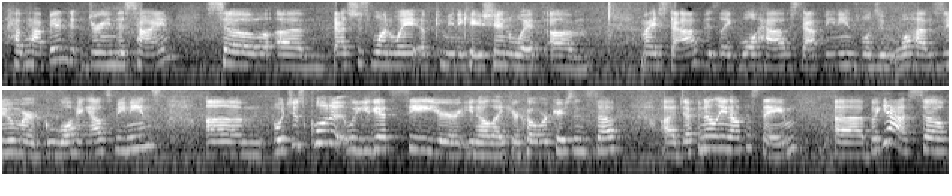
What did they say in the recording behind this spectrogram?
have happened during this time. So um, that's just one way of communication with um, my staff is like we'll have staff meetings we'll do we'll have zoom or google hangouts meetings um, which is cool to well, you get to see your you know like your coworkers and stuff. Uh, definitely not the same. Uh, but yeah so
